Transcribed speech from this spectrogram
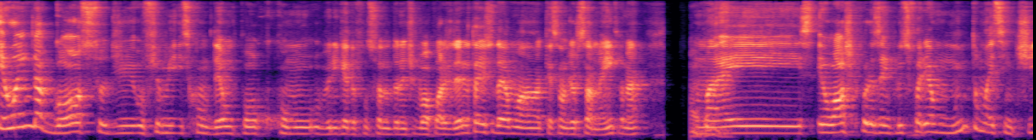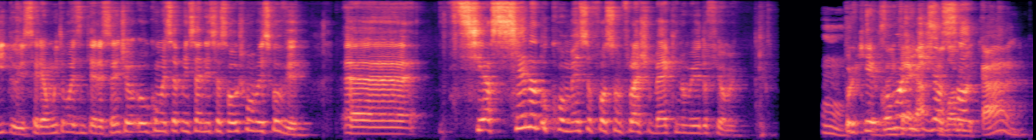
Eu ainda gosto de o filme esconder um pouco como o brinquedo funciona durante boa parte dele, até isso daí é uma questão de orçamento, né? Mas eu acho que, por exemplo, isso faria muito mais sentido e seria muito mais interessante. Eu, eu comecei a pensar nisso essa última vez que eu vi. É, se a cena do começo fosse um flashback no meio do filme. Hum. Porque como a gente já sabe. cara?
